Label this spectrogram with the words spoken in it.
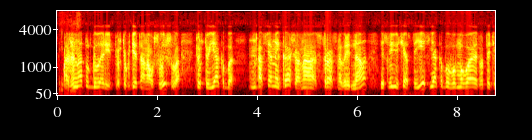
Прекрасно. А жена тут говорит, то, что где-то она услышала, то, что якобы овсяная каша, она страшно вредна. Если ее часто есть, якобы вымывает вот эти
